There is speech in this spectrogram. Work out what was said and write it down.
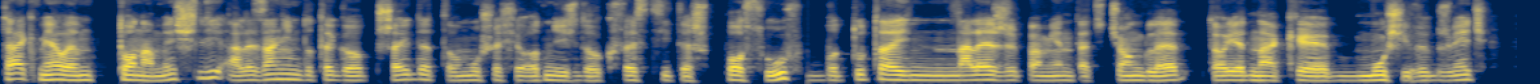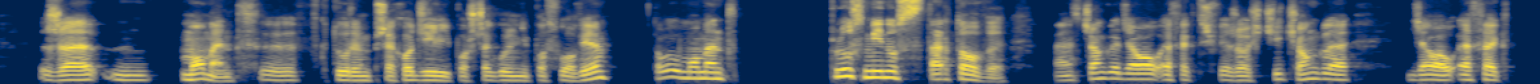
Tak, miałem to na myśli, ale zanim do tego przejdę, to muszę się odnieść do kwestii też posłów, bo tutaj należy pamiętać ciągle, to jednak e, musi wybrzmieć, że mm, moment, e, w którym przechodzili poszczególni posłowie, to był moment plus minus startowy. A więc ciągle działał efekt świeżości, ciągle działał efekt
